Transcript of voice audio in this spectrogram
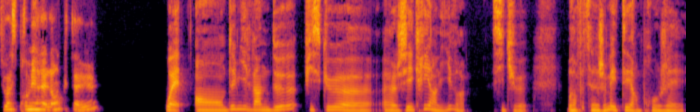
tu vois, ce premier élan que tu as eu? Ouais, en 2022, puisque j'ai écrit un livre, si tu veux. en fait, ça n'a jamais été un projet,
